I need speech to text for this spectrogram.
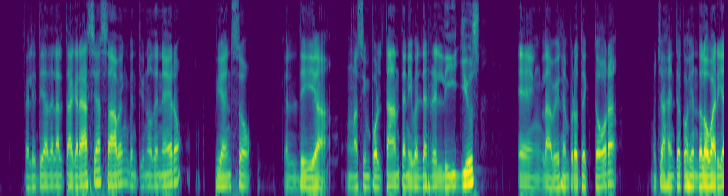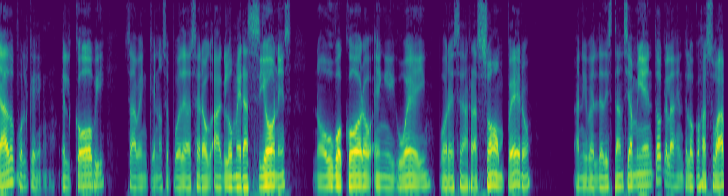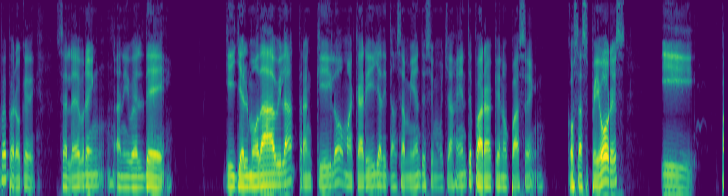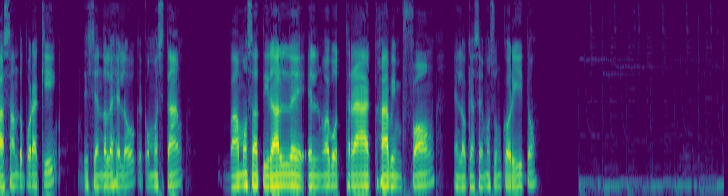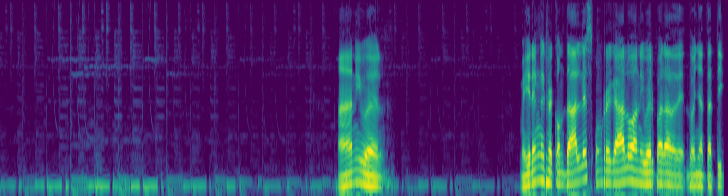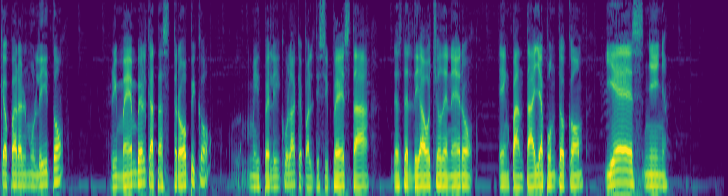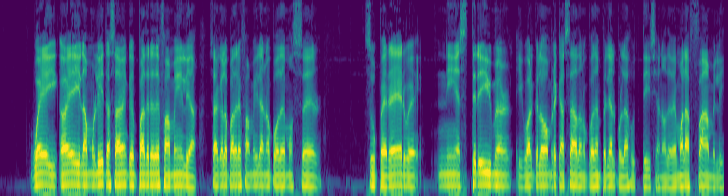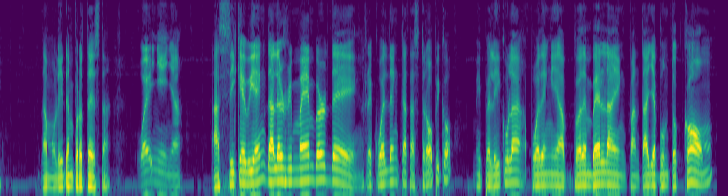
feliz día de la Alta Gracia, saben, 21 de enero. Pienso que el día más importante a nivel de religious en la Virgen Protectora Mucha gente cogiendo variado porque el COVID, saben que no se puede hacer aglomeraciones. No hubo coro en Higüey por esa razón, pero a nivel de distanciamiento, que la gente lo coja suave, pero que celebren a nivel de Guillermo Dávila, tranquilo, mascarilla, distanciamiento y sin mucha gente para que no pasen cosas peores. Y pasando por aquí, diciéndoles hello, que cómo están. Vamos a tirarle el nuevo track Having Fun en lo que hacemos un corito. A nivel. Miren y recordarles un regalo a nivel para Doña Tatica para el mulito. Remember Catastrófico, mi película que participé está desde el día 8 de enero en pantalla.com. Yes, niña. Güey, oye, la mulita saben que es padre de familia. O sea que los padres de familia no podemos ser superhéroes ni streamer. Igual que los hombres casados no pueden pelear por la justicia. Nos debemos a la family. La mulita en protesta. Güey, niña. Así que bien, dale el remember de. Recuerden Catastrófico. Mi película. Pueden, ir pueden verla en pantalla.com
